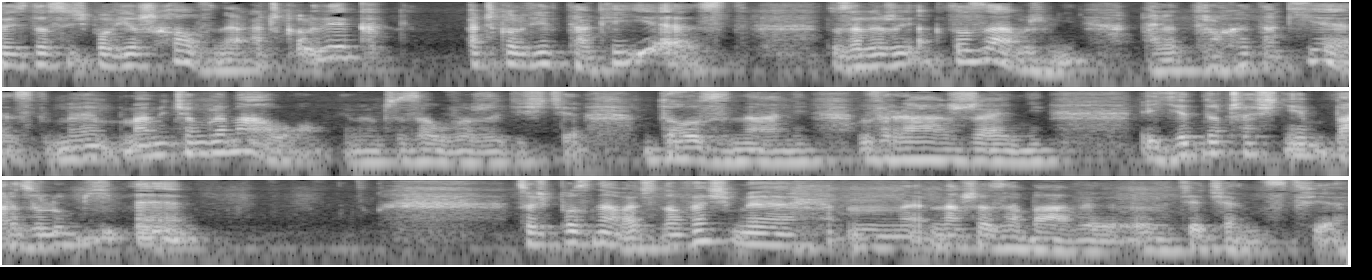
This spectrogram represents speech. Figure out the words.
to jest dosyć powierzchowne, aczkolwiek, aczkolwiek takie jest. To zależy, jak to zabrzmi, ale trochę tak jest. My mamy ciągle mało. Nie wiem, czy zauważyliście. Doznań, wrażeń. Jednocześnie bardzo lubimy coś poznawać. No weźmy mm, nasze zabawy w dzieciństwie,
